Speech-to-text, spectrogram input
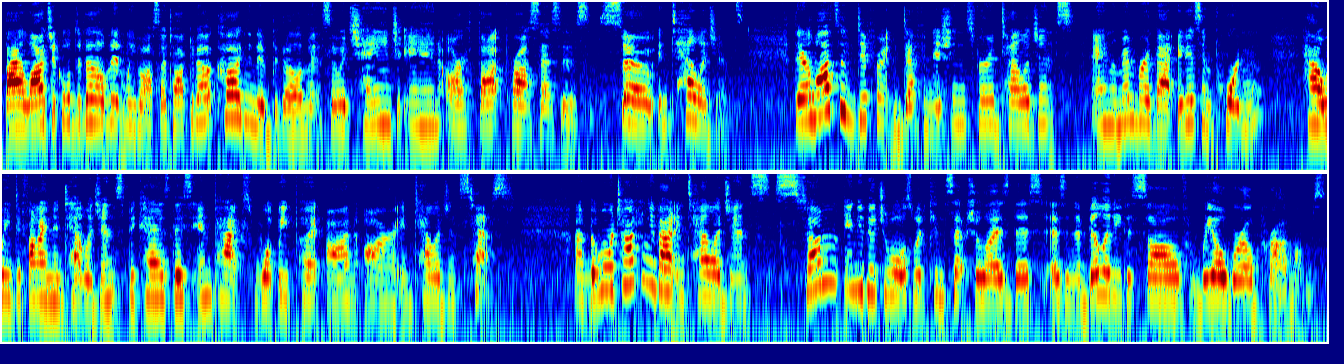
biological development. We've also talked about cognitive development, so a change in our thought processes. So, intelligence. There are lots of different definitions for intelligence, and remember that it is important how we define intelligence because this impacts what we put on our intelligence tests. Um, but when we're talking about intelligence, some individuals would conceptualize this as an ability to solve real world problems,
